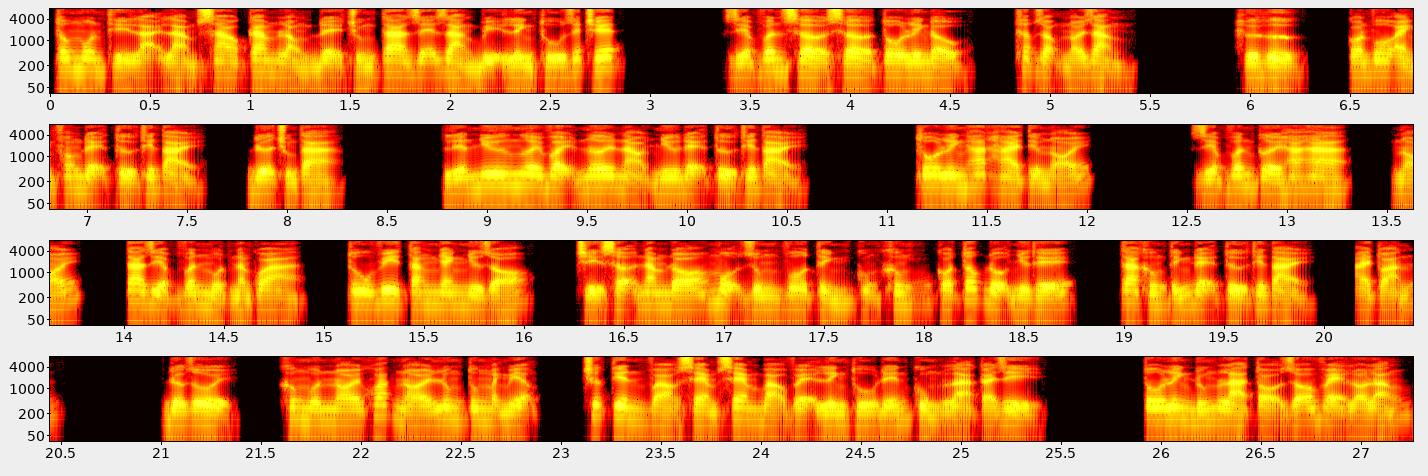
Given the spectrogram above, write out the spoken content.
tông môn thì lại làm sao cam lòng để chúng ta dễ dàng bị linh thú giết chết? Diệp vân sờ sờ tô linh đầu, thấp giọng nói rằng, hừ hừ, còn vô ảnh phong đệ tử thiên tài, đưa chúng ta. Liền như ngươi vậy nơi nào như đệ tử thiên tài? Tô linh hát hai tiếng nói. Diệp vân cười ha ha, nói, ta diệp vân một năm qua, tu vi tăng nhanh như gió, chỉ sợ năm đó mộ dung vô tình cũng không có tốc độ như thế, ta không tính đệ tử thiên tài, ai toán? Được rồi, không muốn nói khoác nói lung tung mạnh miệng, trước tiên vào xem xem bảo vệ linh thú đến cùng là cái gì. Tô linh đúng là tỏ rõ vẻ lo lắng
